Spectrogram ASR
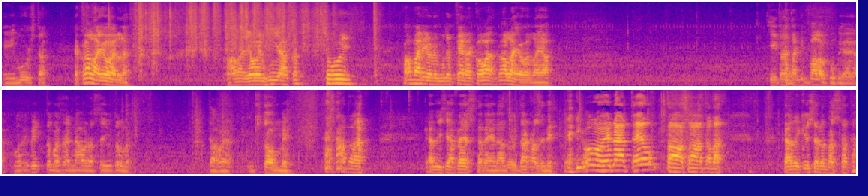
Ei muista. Ja Kalajoelle. Kalajoen hiaka toi. Kaveri oli muuten kerran Kalajoella ja siitä on jotakin valokuvia ja voi vittu mä sain nauraa jutulle. Tää on yksi Tommi. Kävi siellä festareina ja tuli takaisin, niin ei ollut enää telttaa saatana. Kävi kyselemässä, että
